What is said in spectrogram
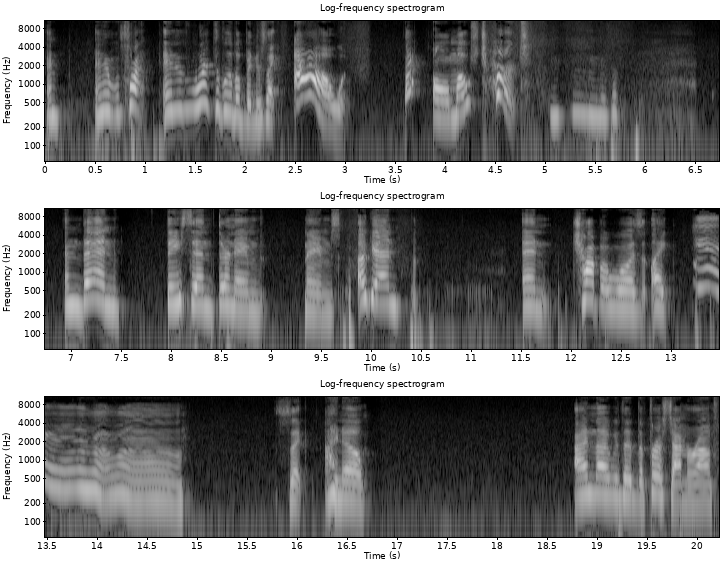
and and it and it worked a little bit. It was like, "Ow, that almost hurt." and then they sent their name names again, and Choppa was like, "It's like I know." I know the, the first time around.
